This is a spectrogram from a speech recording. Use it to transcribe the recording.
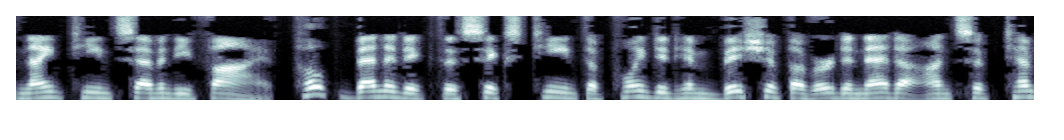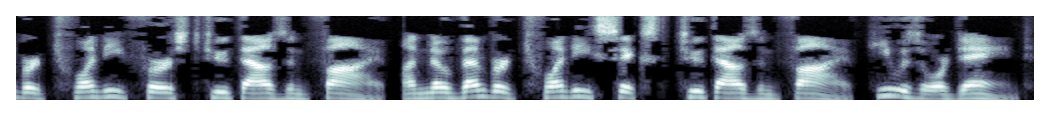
1975. Pope Benedict XVI appointed him Bishop of Urdaneta on September 21, 2005. On November 26, 2005, he was ordained.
